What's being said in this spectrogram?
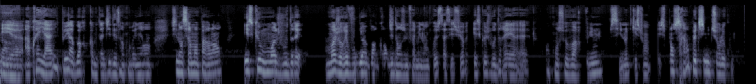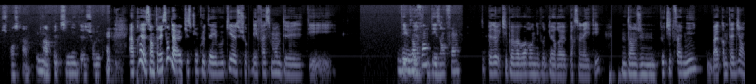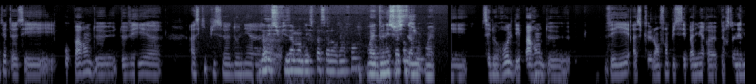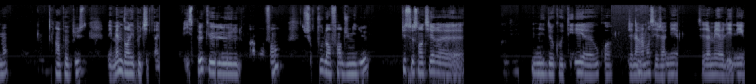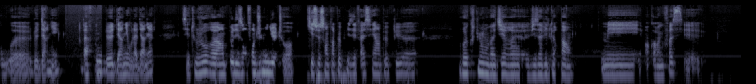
Et euh, après, il, y a, il peut y avoir, comme tu as dit, des inconvénients financièrement parlant. Est-ce que moi, je voudrais. Moi, j'aurais voulu avoir grandi dans une famille nombreuse, ça c'est sûr. Est-ce que je voudrais euh, en concevoir une C'est une autre question. Je pense que je serais un peu timide sur le coup. Je pense un, un peu timide sur le coup. Après, c'est intéressant la question que tu as évoquée euh, sur l'effacement de, des, Des enfants des enfants qui peuvent, avoir au niveau de leur euh, personnalité. Dans une petite famille, bah, comme tu as dit, en fait, euh, c'est aux parents de, de veiller à ce qu'ils puissent donner, euh, Donner suffisamment d'espace à leurs enfants. ouais, donner suffisamment. Ouais. Et c'est le rôle des parents de veiller à ce que l'enfant puisse s'épanouir personnellement un peu plus. Mais même dans les petites familles, il se peut que un enfant, surtout l'enfant du milieu, puisse se sentir euh, mis de côté euh, ou quoi. Généralement, c'est jamais, c'est jamais l'aîné ou euh, le dernier, la- Mm. le dernier ou la dernière. C'est toujours un peu les enfants du milieu, tu vois, qui se sentent un peu plus effacés, un peu plus reclus, on va dire, euh, vis-à-vis de leurs parents. Mais encore une fois, c'est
